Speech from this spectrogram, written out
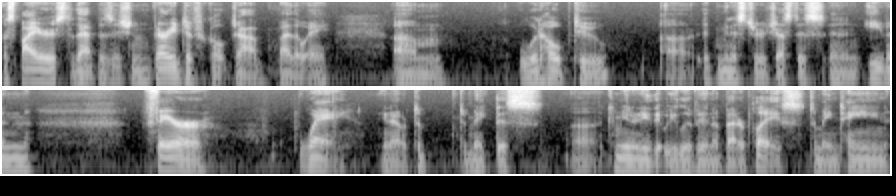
aspires to that position very difficult job by the way um, would hope to uh, administer justice in an even, fair way, you know, to, to make this uh, community that we live in a better place, to maintain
